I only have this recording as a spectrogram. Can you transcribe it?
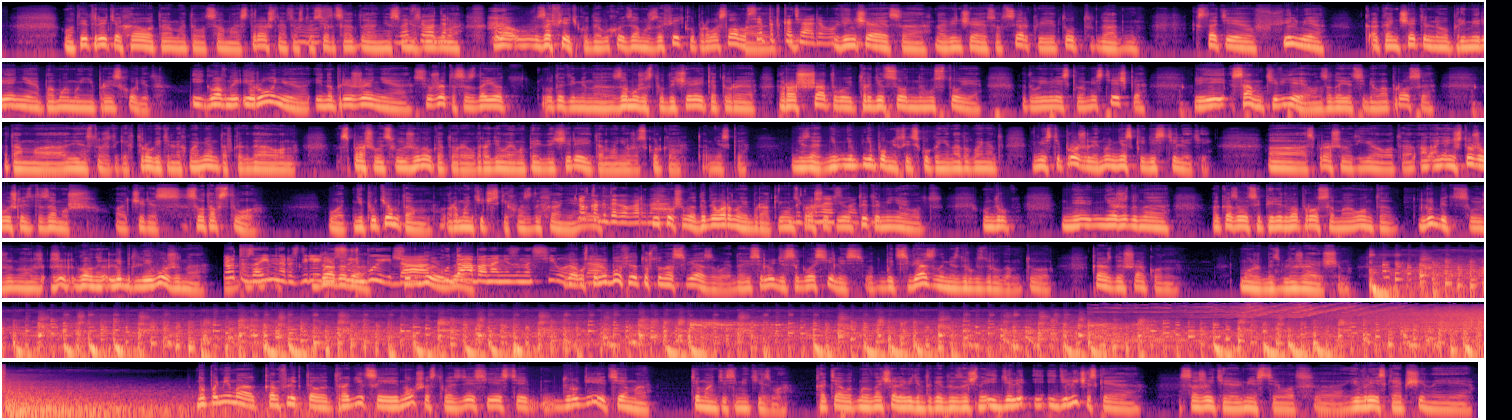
Вот. И третья хава там это вот самое страшное, то, что сердце да, не, не смогла. Она за Федьку, да, выходит замуж за Федьку православную. Все подкачали. Венчается, да, венчается в церкви. И тут, да, кстати, в фильме окончательного примирения, по-моему, не происходит. И главную иронию и напряжение сюжета создает вот это именно замужество дочерей, которые расшатывают традиционные устои этого еврейского местечка. И сам Тивье, он задает себе вопросы. А там а, один из тоже таких трогательных моментов, когда он спрашивает свою жену, которая вот родила ему пять дочерей, и там у нее уже сколько, там несколько не знаю, не, не, не помню, кстати, сколько они на тот момент вместе прожили, но несколько десятилетий. А, спрашивают ее, вот, а, они, они же тоже вышли замуж через сватовство. Вот, не путем там романтических воздыханий. Ну, как договорная. Их, в общем, да, договорной брак. И он спрашивает ее, ты-то меня вот... Он вдруг не, неожиданно оказывается перед вопросом, а он-то любит свою жену, ж, главное, любит ли его жена. Ну, это взаимное разделение да, да, судьбы, да, судьбы, куда да. бы она ни заносила. Да, да, потому что любовь – это то, что нас связывает. Да. Если люди согласились вот, быть связанными с друг с другом, то каждый шаг, он может быть сближающим. Но помимо конфликта традиции и новшества, здесь есть и другие темы, тема антисемитизма. Хотя вот мы вначале видим такое достаточно идилли, идиллическое сожитие вместе вот, э, еврейской общины и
